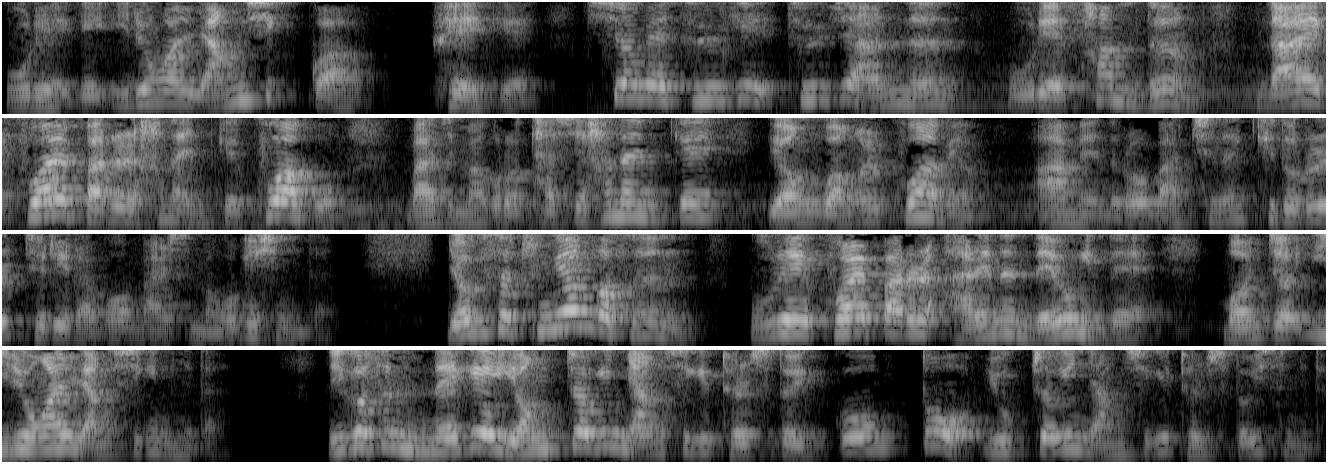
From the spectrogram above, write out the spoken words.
우리에게 일용할 양식과 회개, 시험에 들기, 들지 않는 우리의 삶 등 나의 구할 바를 하나님께 구하고 마지막으로 다시 하나님께 영광을 구하며 아멘으로 마치는 기도를 드리라고 말씀하고 계십니다. 여기서 중요한 것은 우리의 구할 바를 아래는 내용인데 먼저 일용할 양식입니다. 이것은 내게 영적인 양식이 될 수도 있고 또 육적인 양식이 될 수도 있습니다.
